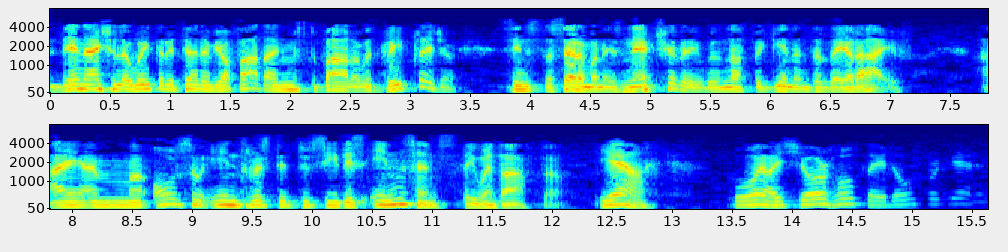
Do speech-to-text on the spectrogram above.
Then I shall await the return of your father and Mr. Barlow with great pleasure, since the ceremonies naturally will not begin until they arrive. I am also interested to see this incense they went after. Yeah. Boy, I sure hope they don't forget it.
